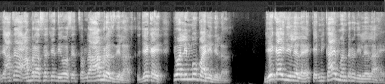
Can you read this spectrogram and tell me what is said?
म्हणजे आता आमरसाचे दिवस आहेत. समजा आमरस दिला असेल जे काही किंवा लिंबू पाणी दिलं जे काही दिलेलं आहे त्यांनी काय मंत्र दिलेलं आहे?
